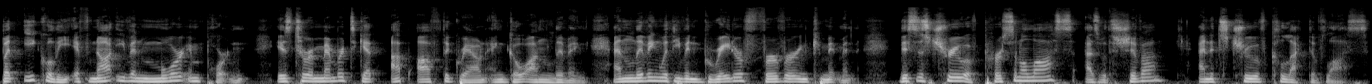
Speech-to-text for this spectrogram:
But equally, if not even more important, is to remember to get up off the ground and go on living, and living with even greater fervor and commitment. This is true of personal loss, as with Shiva, and it's true of collective loss.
